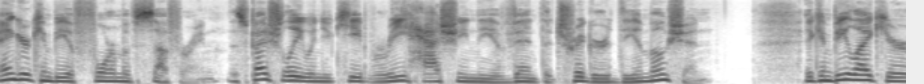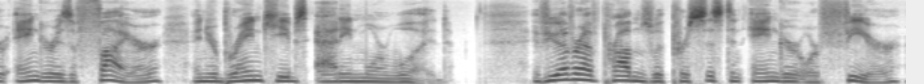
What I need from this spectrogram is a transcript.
Anger can be a form of suffering, especially when you keep rehashing the event that triggered the emotion. It can be like your anger is a fire and your brain keeps adding more wood. If you ever have problems with persistent anger or fear,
